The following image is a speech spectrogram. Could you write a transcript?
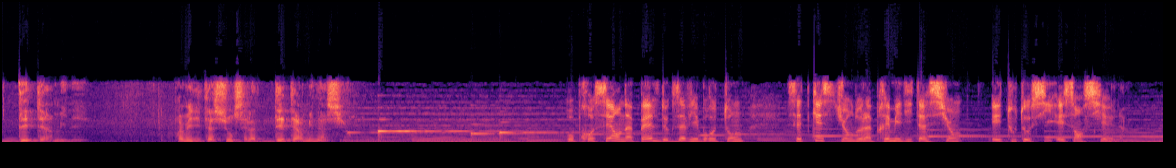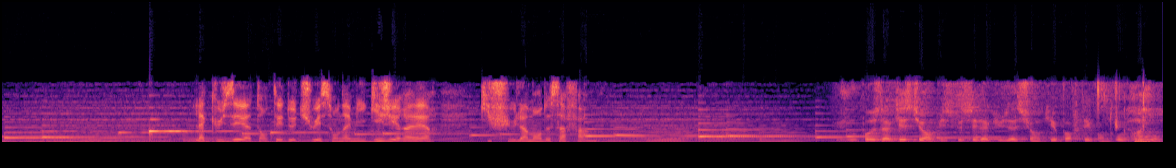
déterminée. préméditation, c'est la détermination. Au procès en appel de Xavier Breton, cette question de la préméditation est tout aussi essentielle. L'accusé a tenté de tuer son ami Guy Girard qui fut l'amant de sa femme. Je vous pose la question, puisque c'est l'accusation qui est portée contre vous.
